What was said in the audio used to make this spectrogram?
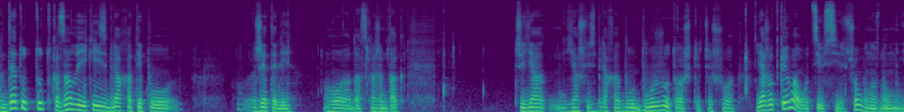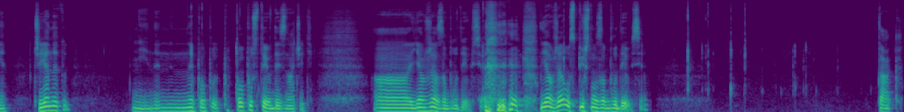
Де тут, тут казали якийсь бляха, типу, жителі города, скажімо так. Чи я, я щось, бляха, блужу трошки, чи що? Я ж відкривав оці всі. Що воно знову мені? Чи я не тут. Ні, не, не, пропустив десь, значить. А, я вже заблудився. я вже успішно заблудився. Так.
